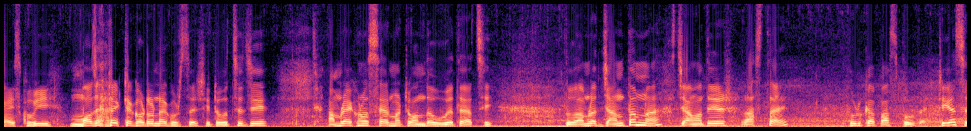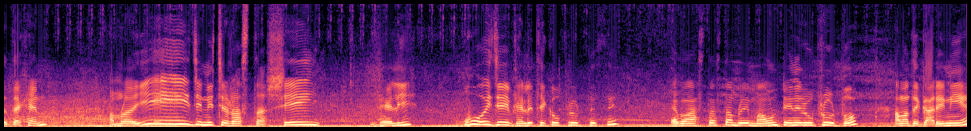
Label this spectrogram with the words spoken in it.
গাইস খুবই মজার একটা ঘটনা ঘটছে। সেটা হচ্ছে যে, আমরা এখনও স্যার মাঠে অন দ্য ওয়েতে আছি। তো আমরা জানতাম না যে আমাদের রাস্তায় ফুরকা পাস করবে। ঠিক আছে? দেখেন, আমরা এই যে নিচের রাস্তা, সেই ভ্যালি ওই যে ভ্যালি থেকে উপরে উঠতেছি এবং আস্তে আস্তে আমরা এই মাউন্টেনের উপরে উঠবো আমাদের গাড়ি নিয়ে।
